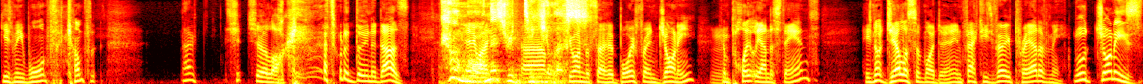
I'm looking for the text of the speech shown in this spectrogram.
gives me warmth and comfort. No, shit, Sherlock. That's what a doona does. Come Anyway, on, that's um, ridiculous. she wanted to say her boyfriend Johnny completely understands. He's not jealous of my doona. In fact, he's very proud of me. Well, Johnny's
